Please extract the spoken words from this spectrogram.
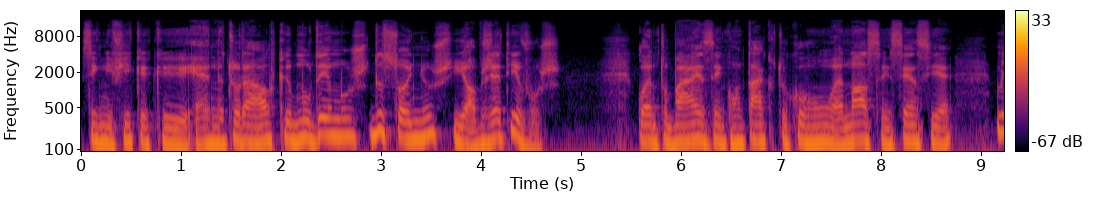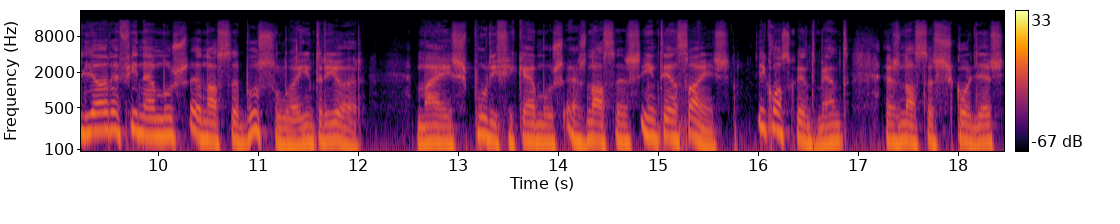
Significa que é natural que mudemos de sonhos e objetivos. Quanto mais em contacto com a nossa essência, melhor afinamos a nossa bússola interior mais purificamos as nossas intenções e, consequentemente, as nossas escolhas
